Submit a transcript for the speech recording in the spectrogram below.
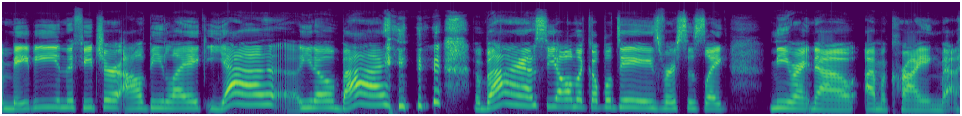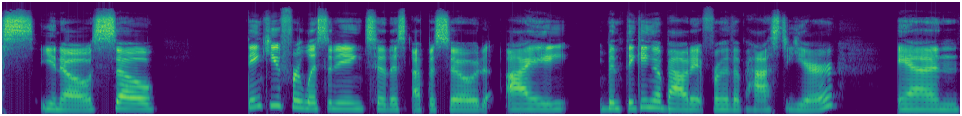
maybe in the future, I'll be like, yeah, you know, bye. bye. I'll see y'all in a couple days versus like me right now, I'm a crying mess, you know? So, Thank you for listening to this episode. I been thinking about it for the past year, and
